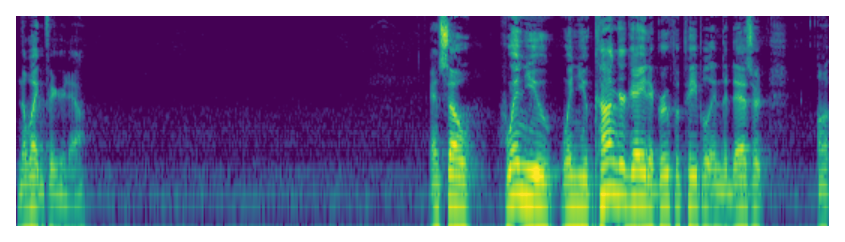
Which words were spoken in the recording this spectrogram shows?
Nobody can figure it out. And so when you when you congregate a group of people in the desert on,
